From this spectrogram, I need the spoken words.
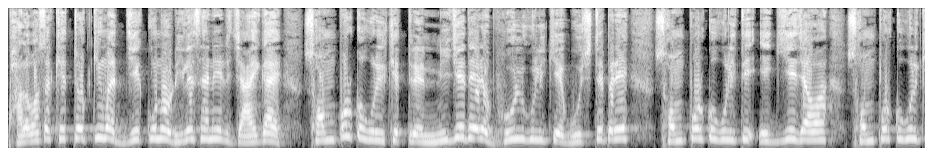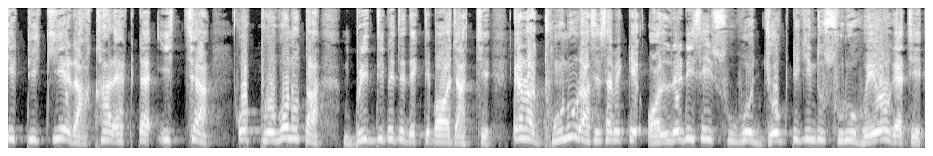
ভালোবাসার ক্ষেত্রে হোক কিংবা যে কোনো রিলেশানের জায়গায় সম্পর্কগুলির ক্ষেত্রে নিজেদের ভুলগুলিকে বুঝতে পেরে সম্পর্কগুলিতে এগিয়ে যাওয়া, সম্পর্কগুলিকে টিকিয়ে রাখার একটা ইচ্ছা ও প্রবণতা বৃদ্ধি পেতে দেখতে পাওয়া যাচ্ছে। কেননা ধনু রাশি সাপেক্ষে অলরেডি সেই শুভ যোগটি কিন্তু শুরু হয়েও গেছে।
